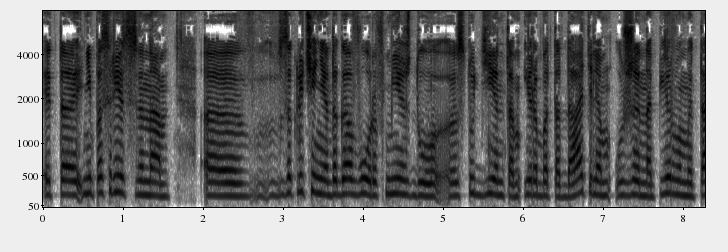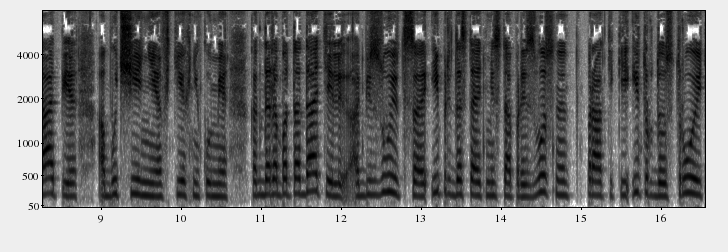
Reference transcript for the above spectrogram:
Это непосредственно э, заключение договоров между студентом и работодателем уже на первом этапе обучения в техникуме, когда работодатель обязуется и предоставить места производственной практики, и трудоустроить,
